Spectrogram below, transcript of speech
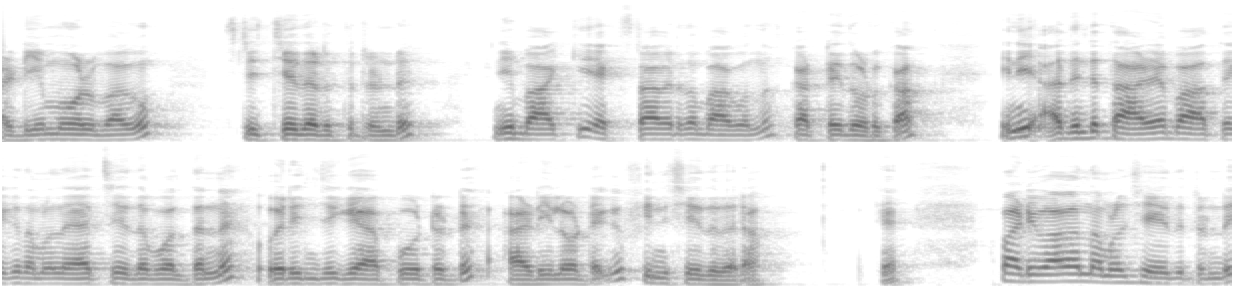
അടിയും മുകൾ ഭാഗം സ്റ്റിച്ച് ചെയ്തെടുത്തിട്ടുണ്ട്. ഇനി ബാക്കി എക്സ്ട്രാ വരുന്ന ഭാഗം ഒന്ന് കട്ട് ചെയ്ത് കൊടുക്കാം. ഇനി അതിന്റെ താഴെ ഭാഗത്തേക്ക് നമ്മൾ നേരെ ചെയ്ത പോലെ തന്നെ ഒരു ഇഞ്ച് ഗ്യാപ്പ് വിട്ടിട്ട് അടിയിലോട്ടേക്ക് ഫിനിഷ് ചെയ്ത് വരാം. ഓക്കെ അപ്പോൾ അടിഭാഗം നമ്മൾ ചെയ്തിട്ടുണ്ട്.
